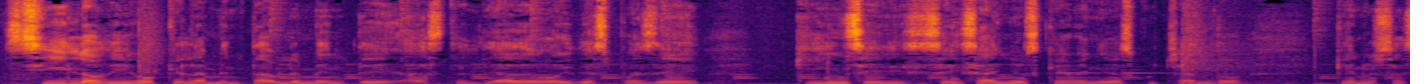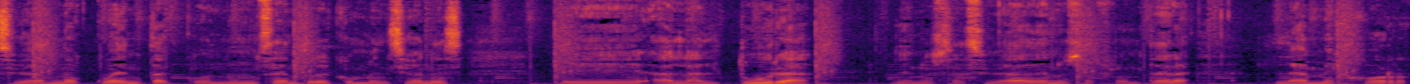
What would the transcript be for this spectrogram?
Sí lo digo que lamentablemente hasta el día de hoy, después de 15, 16 años que he venido escuchando que nuestra ciudad no cuenta con un centro de convenciones eh, a la altura de nuestra ciudad, de nuestra frontera, la mejor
